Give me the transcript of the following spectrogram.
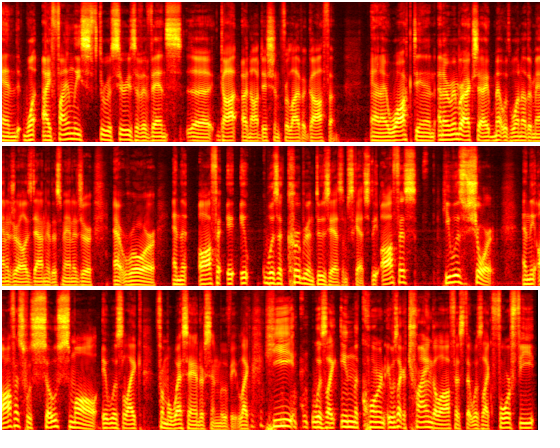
and what I finally through a series of events uh, got an audition for Live at Gotham. And I walked in, and I remember actually I met with one other manager. while I was down here, this manager at Roar, and the office. It, it was a Curb Your Enthusiasm sketch. The office, he was short, and the office was so small. It was like from a Wes Anderson movie. Like he was like in the corner. It was like a triangle office that was like four feet.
